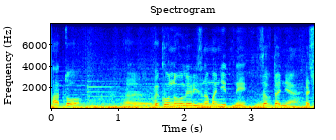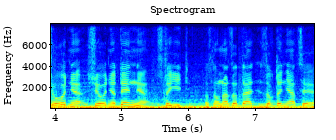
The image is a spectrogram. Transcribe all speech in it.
АТО, е, виконували різноманітні завдання. На сьогодні, сьогоднішнє стоїть основне завдання це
